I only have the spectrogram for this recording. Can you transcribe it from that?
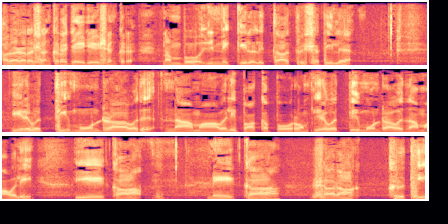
ஹரஹர சங்கர ஜெய ஜெயசங்கர நம்ம இன்னைக்கு லலிதா திரிஷதியில் இருபத்தி மூன்றாவது நாமாவளி பார்க்க போகிறோம் இருபத்தி மூன்றாவது நாமாவளி ஏகா நேகா ஷராக்கிருதி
